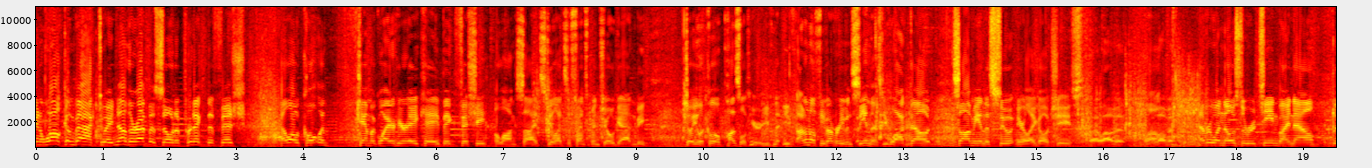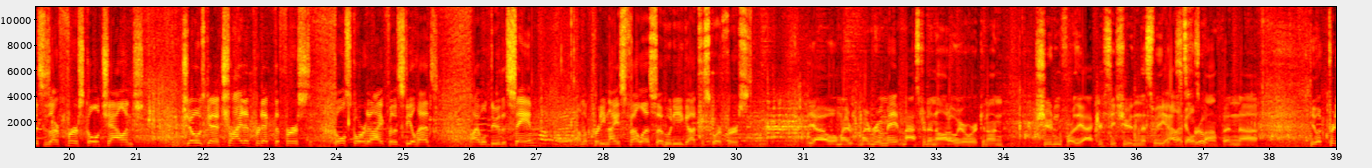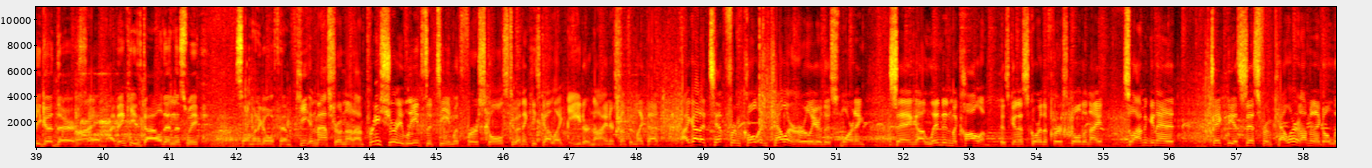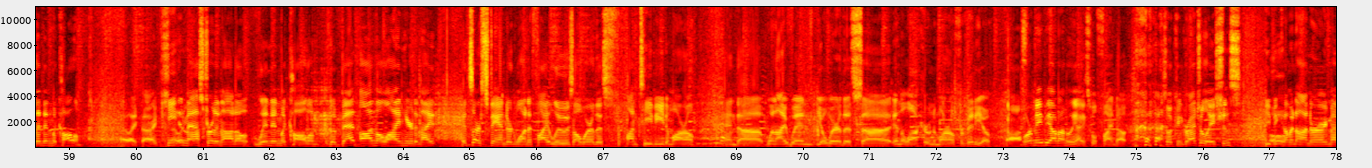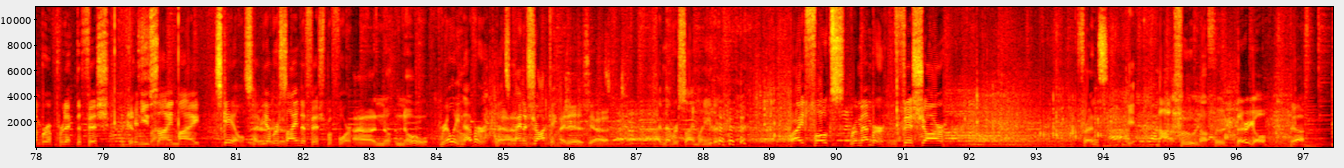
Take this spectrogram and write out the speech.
and welcome back to another episode of Predict the Fish. Hello, Colton. Cam McGuire here, aka Big Fishy, alongside Steelheads defenseman Joe Gatenby. Joe, you look a little puzzled here. You've, you've, I don't know if you've ever even seen this. You walked out, saw me in the suit, and you're like, oh, geez. I love it. I love it. Everyone knows the routine by now. This is our first goal challenge. Joe's gonna try to predict the first goal score tonight for the Steelheads. I will do the same. I'm a pretty nice fella, so who do you got to score first? Yeah, well, my, my roommate, Mastrodonato, we were working on shooting before the accuracy shooting this week Yeah, in that's skills true. comp, and uh, he looked pretty good there. so right. I think he's dialed in this week, so I'm gonna go with him. Keaton Mastrodonato. I'm pretty sure he leads the team with first goals too. I think he's got like eight or nine or something like that. I got a tip from Colton Kehler earlier this morning saying uh, Lynden McCallum is going to score the first goal tonight. So I'm going to take the assist from Kehler and I'm going to go Lynden McCallum. I like that. All right, Keaton I like. Mastrodonato, Lynden McCallum. The bet on the line here tonight, it's our standard one. If I lose, I'll wear this on TV tomorrow. And uh, when I win, you'll wear this uh, in the locker room tomorrow for video. Awesome. Or maybe out on the ice. We'll find out. so congratulations. You Oh. become an honorary member of Predict the Fish. Can you sign. sign my scales? Have you ever signed a fish before? Uh, no, no. really? No. Never? That's Yeah. kind of shocking. It is, yeah. I've never signed one either. All right, folks, remember, fish are Friends, not food. not food. There you go. Yeah.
